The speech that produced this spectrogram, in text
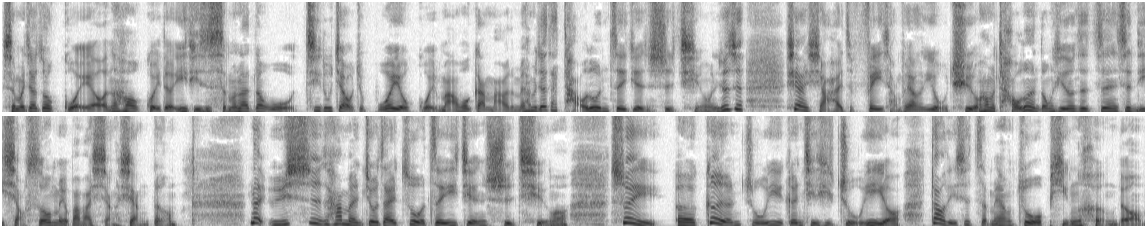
什么叫做鬼哦？然后鬼的议题是什么？那那我基督教我就不会有鬼嘛，或干嘛的？他们就在讨论这件事情，就是。现在小孩子非常非常有趣哦，他们讨论的东西都是真的是你小时候没有办法想象的哦。那于是他们就在做这一件事情哦，所以呃，个人主义跟集体主义哦，到底是怎么样做平衡的哦？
